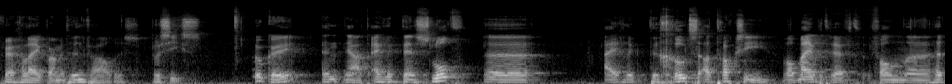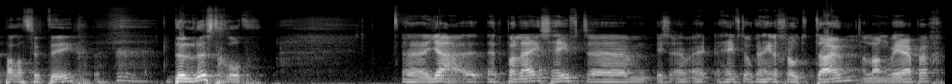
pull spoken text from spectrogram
Vergelijkbaar met hun verhaal dus. Precies. Oké, en ja, het eigenlijk ten slot, eigenlijk de grootste attractie wat mij betreft van het Palazzo T, de Lustgrot. Ja, het paleis heeft, is, heeft ook een hele grote tuin, langwerpig.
